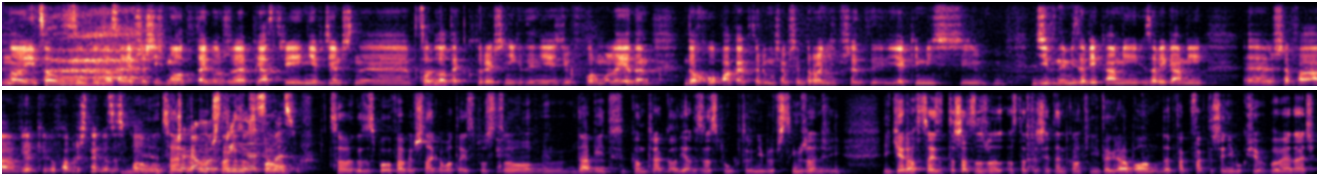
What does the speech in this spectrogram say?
No i co? W zasadzie przeszliśmy od tego, że Piastri niewdzięczny podlotek, który jeszcze nigdy nie jeździł w Formule 1, do chłopaka, który musiał się bronić przed jakimiś dziwnymi zabiegami, zabiegami szefa wielkiego fabrycznego zespołu. Nie, Czekam na zespołu. SMS-ów. Całego zespołu fabrycznego, bo to jest po prostu y, Dawid kontra Goliat, zespół, który niby wszystkim rządzi. I kierowca jest to szacun, że ostatecznie ten konflikt wygrał, bo on fak- faktycznie nie mógł się wypowiadać.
